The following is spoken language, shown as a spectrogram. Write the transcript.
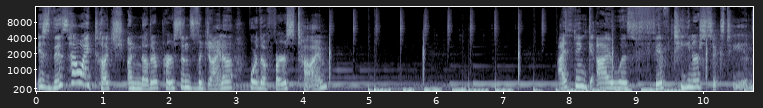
Is this how I touch another person's vagina for the first time? I think I was 15 or 16.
